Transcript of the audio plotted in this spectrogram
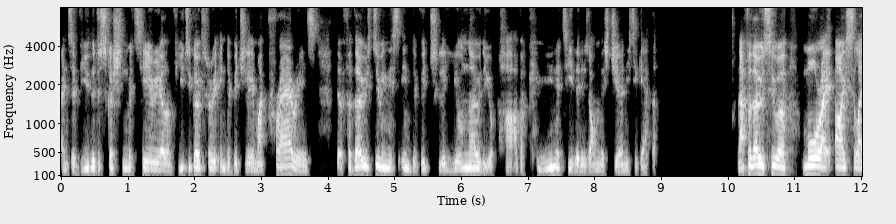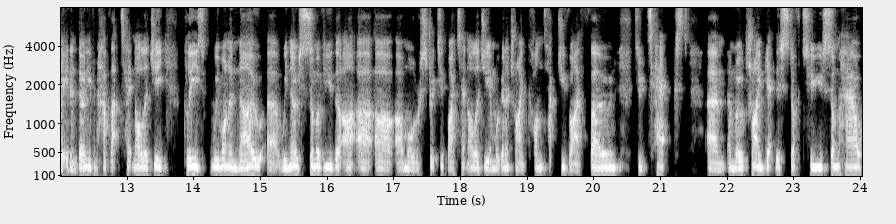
and to view the discussion material and for you to go through it individually. And my prayer is that for those doing this individually, you'll know that you're part of a community that is on this journey together. Now, for those who are more isolated and don't even have that technology, please, we want to know. Uh, we know some of you that are, are, are more restricted by technology, and we're going to try and contact you via phone, through text, um, and we'll try and get this stuff to you somehow.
